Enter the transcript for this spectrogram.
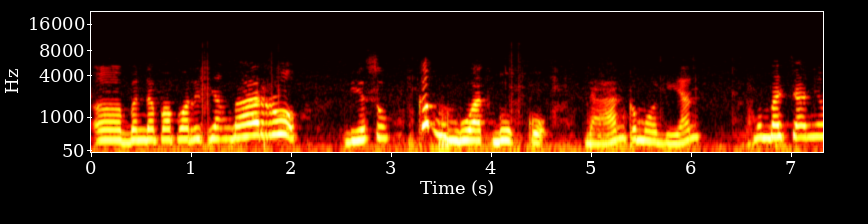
eh, benda favorit yang baru. Dia suka membuat buku dan kemudian membacanya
